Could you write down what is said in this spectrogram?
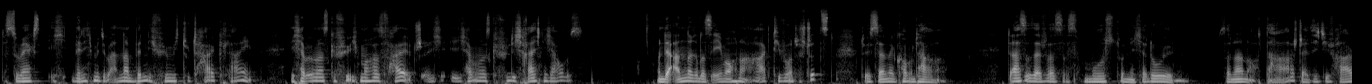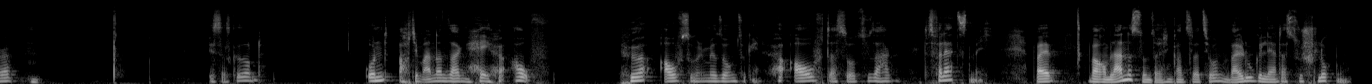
Dass du merkst, ich, wenn ich mit dem anderen bin, ich fühle mich total klein. Ich habe immer das Gefühl, ich mache was falsch. Ich, ich habe immer das Gefühl, ich reiche nicht aus. Und der andere das eben auch noch aktiv unterstützt durch seine Kommentare. Das ist etwas, das musst du nicht erdulden sondern auch da stellt sich die Frage, hm, ist das gesund? Und auch dem anderen sagen, hey, hör auf. Hör auf, so mit mir so umzugehen. Hör auf, das so zu sagen. Das verletzt mich. Weil, warum landest du in solchen Konstellationen? Weil du gelernt hast zu schlucken.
